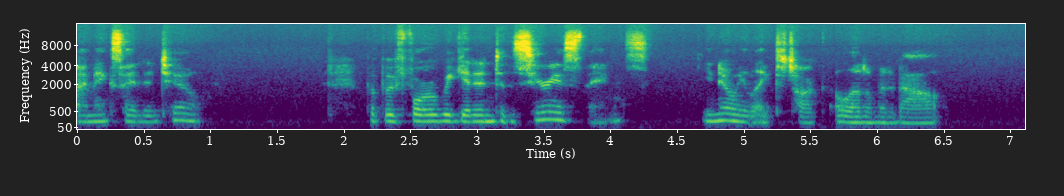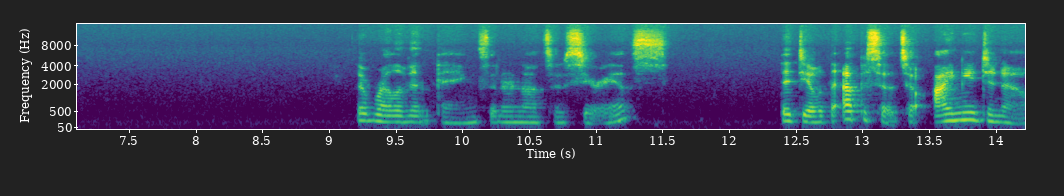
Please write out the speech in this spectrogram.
I'm excited too. But before we get into the serious things, you know, we like to talk a little bit about the relevant things that are not so serious that deal with the episode. So I need to know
